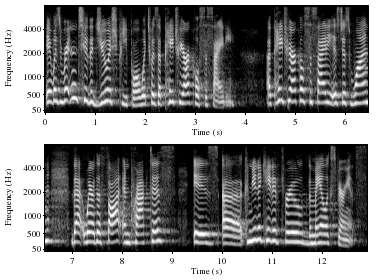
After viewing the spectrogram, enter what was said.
It was written to the Jewish people, which was a patriarchal society. A patriarchal society is just one that where the thought and practice is uh, communicated through the male experience,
